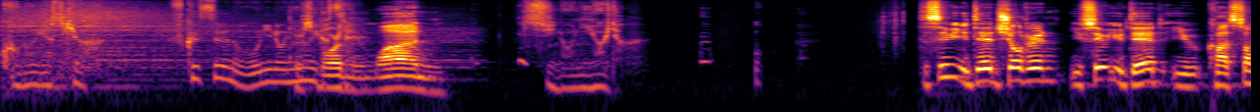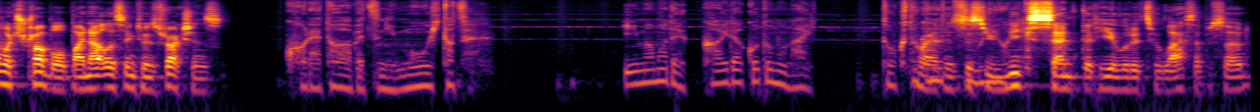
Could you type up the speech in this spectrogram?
この屋敷は複数の鬼の匂いがする one. 血の匂いだ To see what you did, children, you see what you did, you caused so much trouble by not listening to instructions. これとは別にもう一つ今まで嗅いだことのない独特な Right, there's this unique scent that he alluded to last episode.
